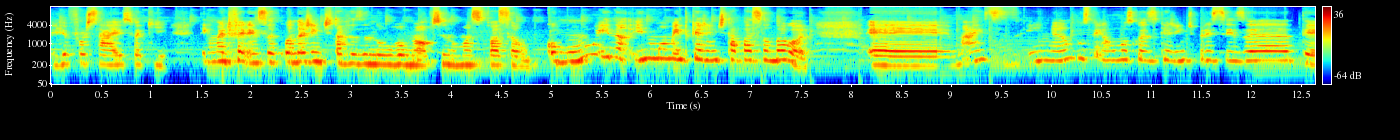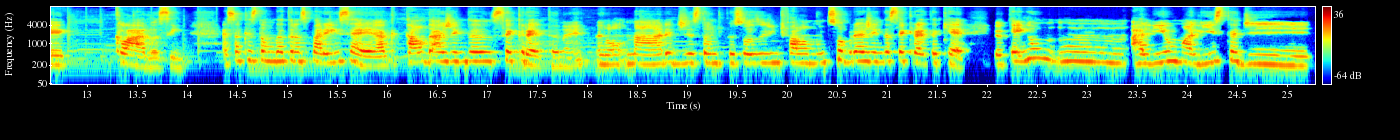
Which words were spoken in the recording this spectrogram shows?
reforçar isso aqui, tem uma diferença quando a gente está fazendo o home office numa situação comum e, na, e no momento que a gente está passando agora. É, mas em ambos tem algumas coisas que a gente precisa ter claro, assim. Essa questão da transparência é a tal da agenda secreta, né? Na área de gestão de pessoas, a gente fala muito sobre a agenda secreta, que é eu tenho um ali uma lista de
